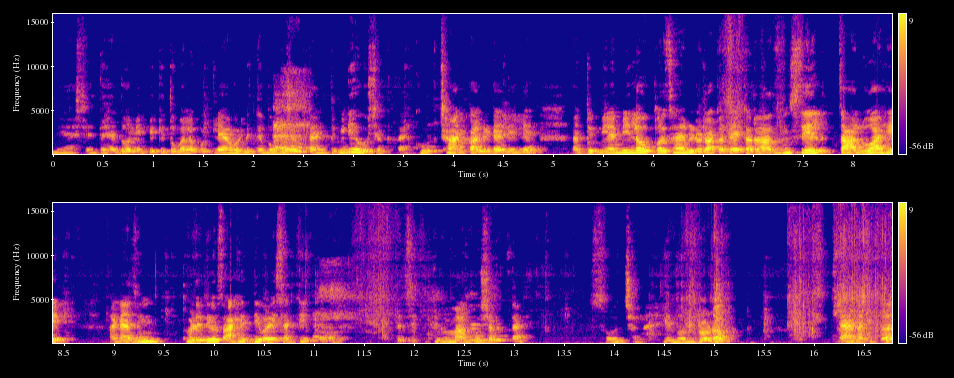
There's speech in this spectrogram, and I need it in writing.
मी असे. तर ह्या दोन्हीपैकी तुम्हाला कुठले आवडले ते बघू शकता आणि तुम्ही घेऊ शकता. खूप छान क्वालिटी आलेली आहे. आणि तुम्ही मी लवकरच हा व्हिडिओ टाकत आहे कारण अजून सेल चालू आहे. आणि अजून थोडे दिवस आहेत दिवाळीसाठी. त्याच्यासाठी तुम्ही मागवू शकताय सो छान हे दोन प्रोडक्ट त्यानंतर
